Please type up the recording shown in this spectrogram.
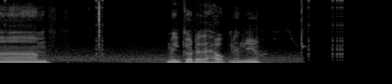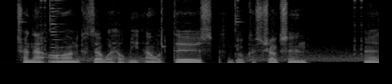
Um, let me go to the help menu. Turn that on because that will help me out with this. Go construction. And I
